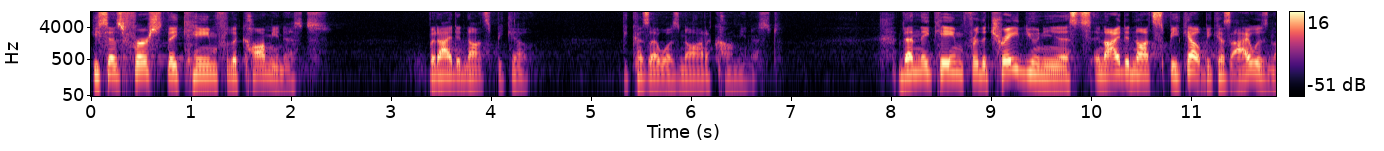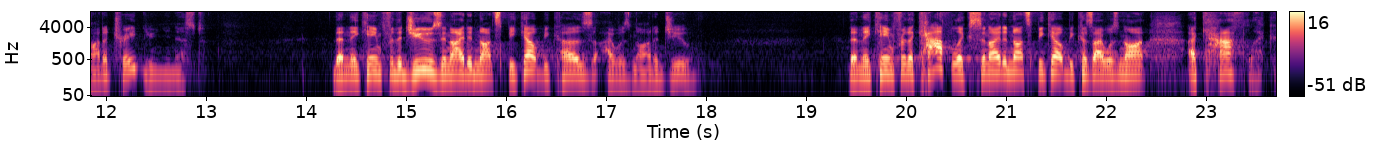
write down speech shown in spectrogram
He says, First, they came for the communists, but I did not speak out because I was not a communist. Then they came for the trade unionists, and I did not speak out because I was not a trade unionist. Then they came for the Jews, and I did not speak out because I was not a Jew. Then they came for the Catholics, and I did not speak out because I was not a Catholic.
